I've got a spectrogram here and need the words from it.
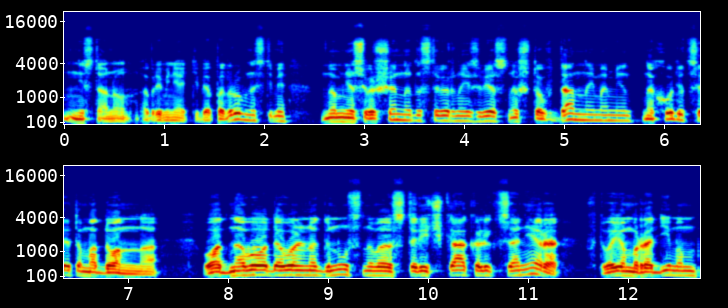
Не стану обременять тебя подробностями, но мне совершенно достоверно известно, что в данный момент находится эта Мадонна у одного довольно гнусного старичка-коллекционера — твоем родимом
